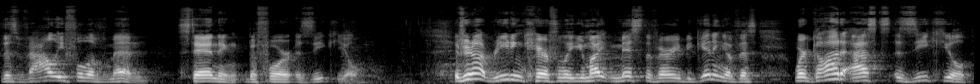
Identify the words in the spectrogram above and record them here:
this valley full of men standing before Ezekiel. If you're not reading carefully, you might miss the very beginning of this, where God asks Ezekiel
